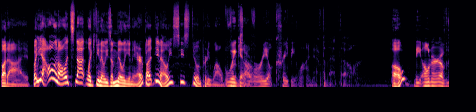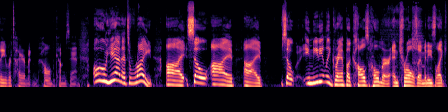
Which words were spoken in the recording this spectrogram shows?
but uh, but yeah, all in all, it's not like you know he's a millionaire, but you know he's he's doing pretty well. for We get a real creepy line after that, though. oh The owner of the retirement home comes in. Oh yeah, that's right. Uh, so uh, uh, so immediately Grandpa calls Homer and trolls him, and he's like,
